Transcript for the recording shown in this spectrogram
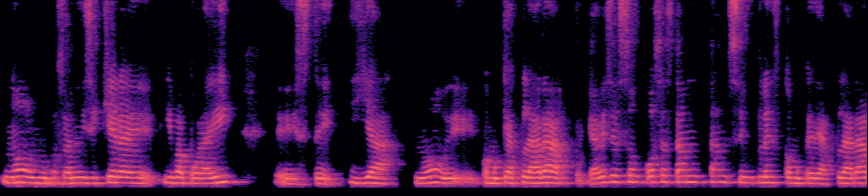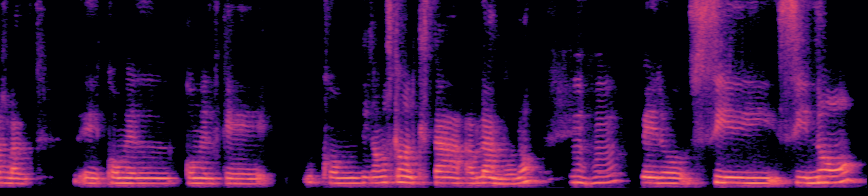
no, o sea, ni siquiera eh, iba por ahí, este, y ya, ¿no? Eh, como que aclarar, porque a veces son cosas tan, tan simples como que de aclararlas eh, con, el, con el que, con, digamos, con el que está hablando, ¿no? Pero si, si no,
